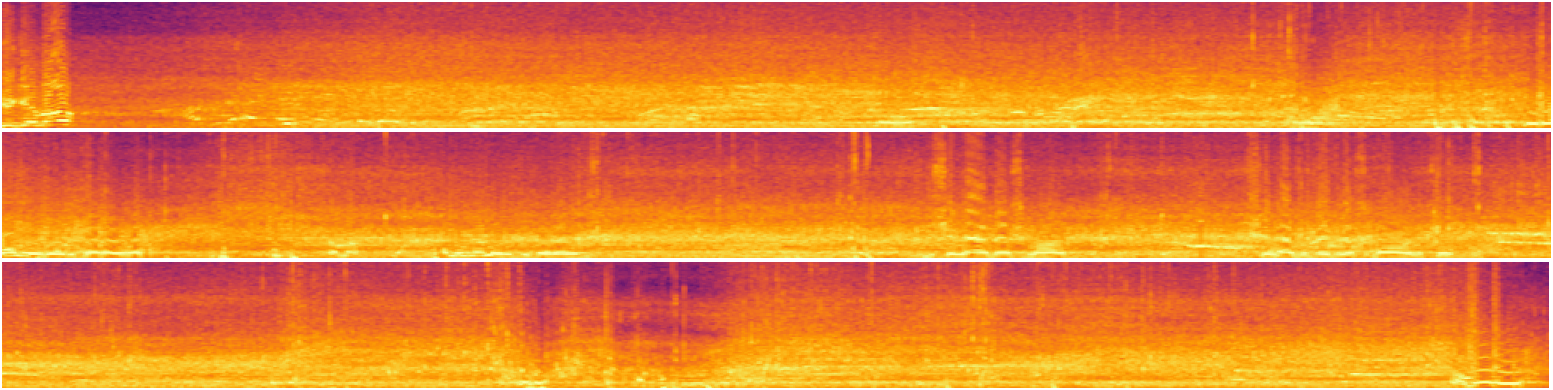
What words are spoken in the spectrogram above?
You give up? You? Come on. You? You shouldn't have that small. You shouldn't have a that small the coop. I'm ready.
